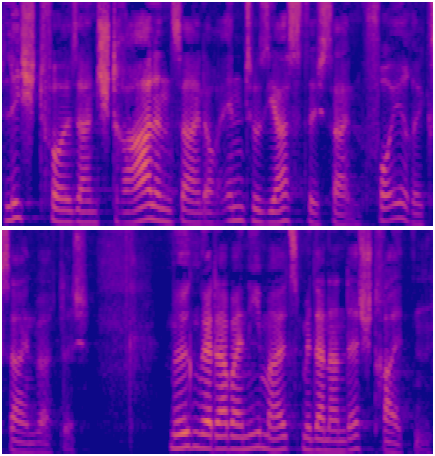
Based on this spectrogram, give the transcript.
lichtvoll sein, strahlend sein, auch enthusiastisch sein, feurig sein wörtlich. Mögen wir dabei niemals miteinander streiten.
